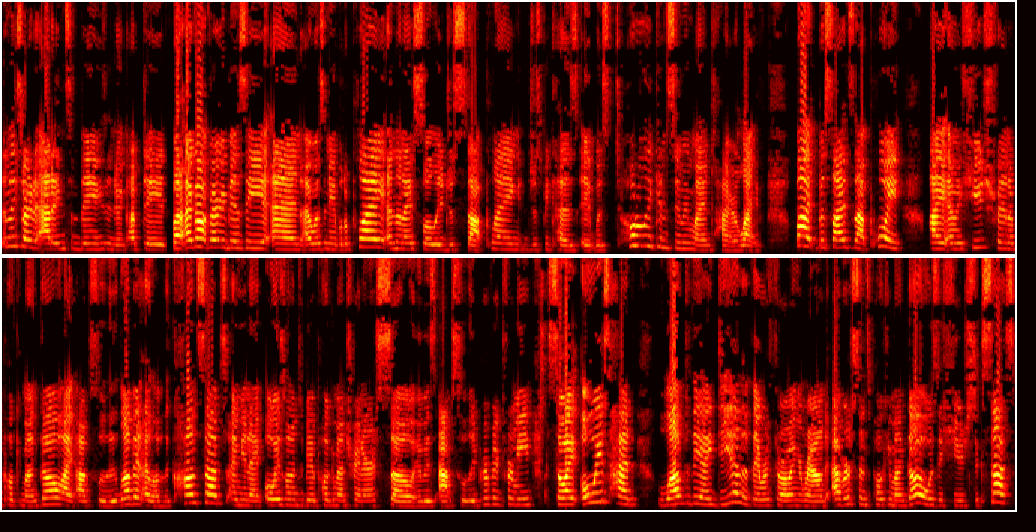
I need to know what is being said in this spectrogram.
Then they started adding some things and doing updates. But I got very busy and I wasn't able to play. And then I slowly just stopped playing just because it was totally consuming my entire life. But besides that point, I am a huge fan of Pokemon Go. I absolutely love it. I love the concepts. I mean, I always wanted to be a Pokemon trainer, so it was absolutely perfect for me. So I always had loved the idea that they were throwing around ever since Pokemon Go was a huge success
